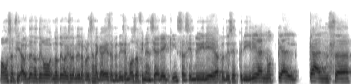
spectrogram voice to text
vamos a, ahorita no tengo, no tengo exactamente las preguntas en la cabeza, pero te dicen, vamos a financiar X haciendo Y, pero tú dices, pero Y no te alcanza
